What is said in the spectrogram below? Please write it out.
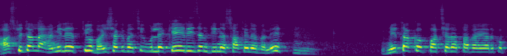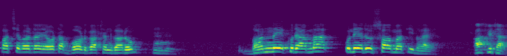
हस्पिटललाई हामीले त्यो भइसकेपछि उसले केही रिजन दिन सकेन भने मृतकको पक्ष र तपाईँहरूको पक्षबाट एउटा बोर्ड गठन गरौँ। भन्ने कुरामा उनीहरू सहमति भए। हस्पिटल।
